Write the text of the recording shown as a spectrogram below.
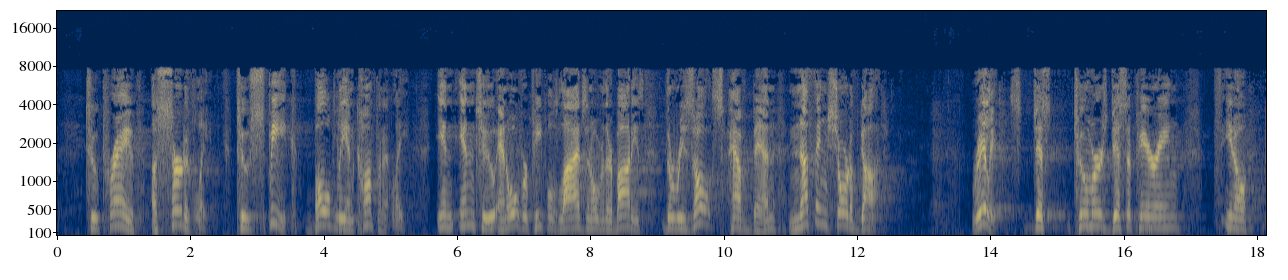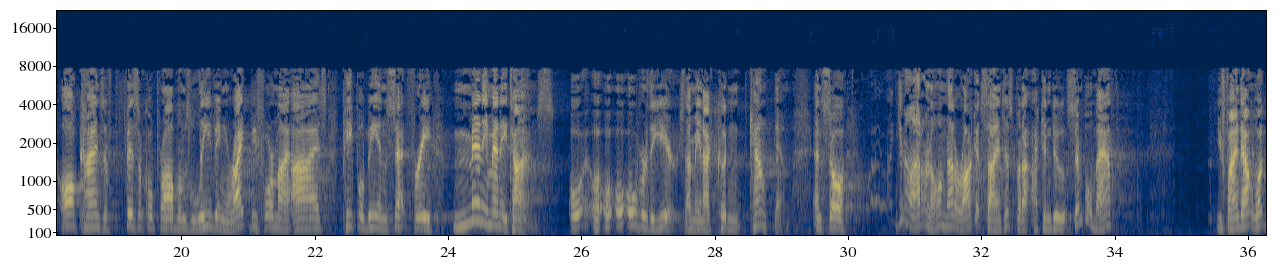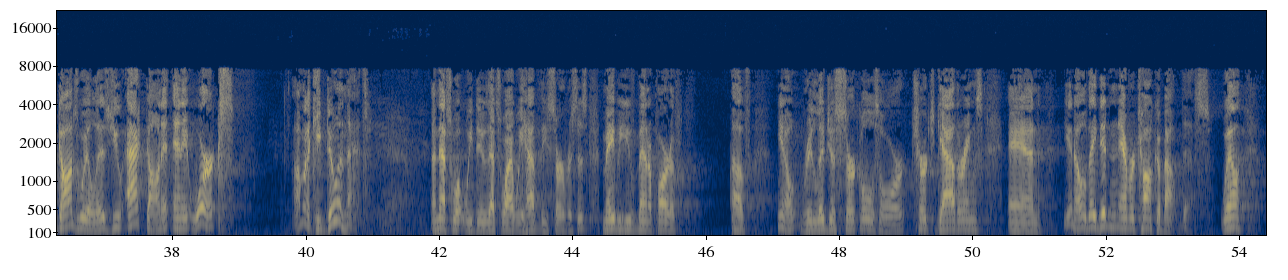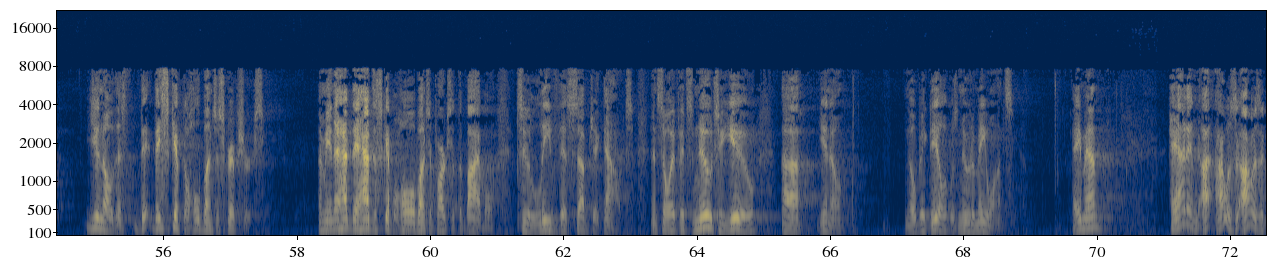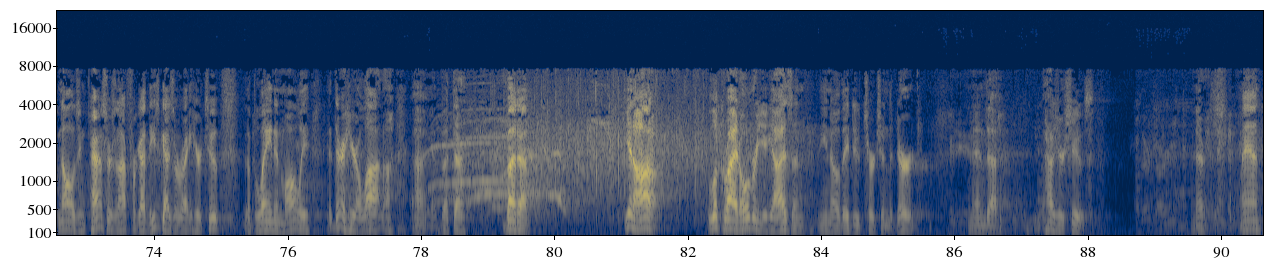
to pray assertively, to speak boldly and confidently in, into and over people's lives and over their bodies. The results have been nothing short of God. Really, just tumors disappearing, you know, all kinds of physical problems leaving right before my eyes, people being set free many, many times over the years. I mean, I couldn't count them. And so, you know, I don't know, I'm not a rocket scientist, but I can do simple math. You find out what God's will is, you act on it, and it works. I'm going to keep doing that. And that's what we do. That's why we have these services. Maybe you've been a part of, of you know, religious circles or church gatherings, and, you know, they didn't ever talk about this. Well, you know this. They, they skipped a whole bunch of scriptures. I mean, they had, they had to skip a whole bunch of parts of the Bible to leave this subject out. And so if it's new to you, uh, you know, no big deal. It was new to me once. Amen. Hey, I didn't. I, I, was I was acknowledging pastors, and I forgot these guys are right here too. Blaine and Molly, they're here a lot, uh, uh, but they're, but uh, you know, I look right over you guys, and you know they do church in the dirt. And uh, how's your shoes? There, man,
